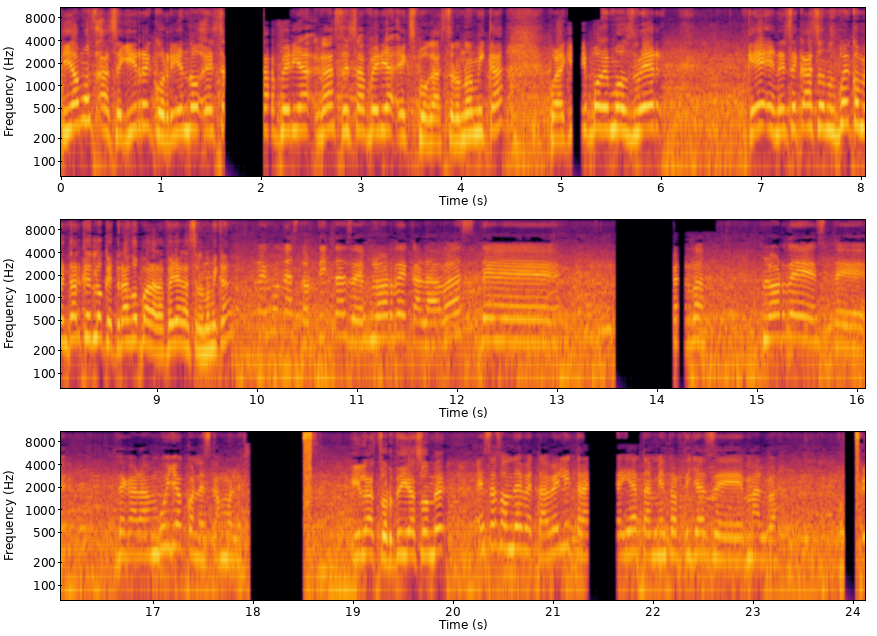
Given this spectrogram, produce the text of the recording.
y vamos a seguir recorriendo esta feria, esta feria expo gastronómica, por aquí podemos ver que en este caso nos puede comentar qué es lo que trajo para la feria gastronómica. Traigo unas tortitas de flor de calabaz, de perdón, flor de este de garambullo con escamoles. ¿Y las tortillas son de? Estas son de betabel y traía también tortillas de malva. Ok,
